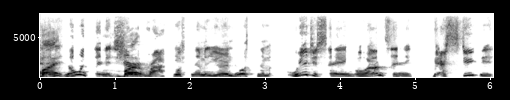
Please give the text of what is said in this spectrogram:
but no one's saying that you're but, rocking with them and you're endorsing them. we're just saying, or I'm saying, they're stupid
